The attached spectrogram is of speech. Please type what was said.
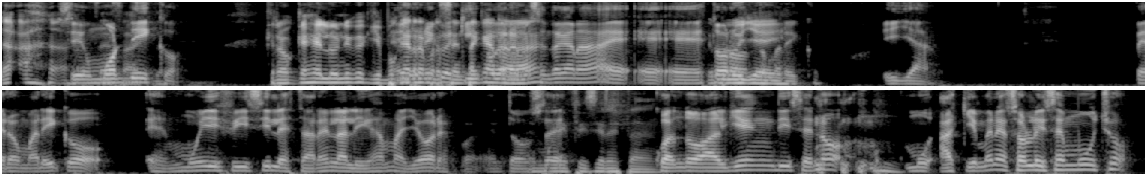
Sí, un mordisco. Creo que es el único equipo que El único representa equipo que Canadá. representa a Canadá es, es- es El Toronto, marico. Y ya. Pero, marico, es muy difícil estar en las ligas mayores. pues. Es muy Entonces, difícil estar. cuando alguien dice, no, aquí en Venezuela lo dicen mucho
